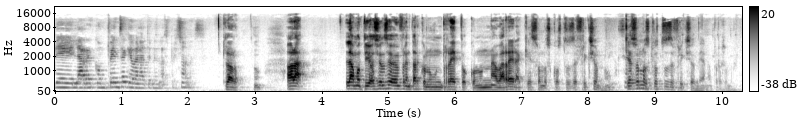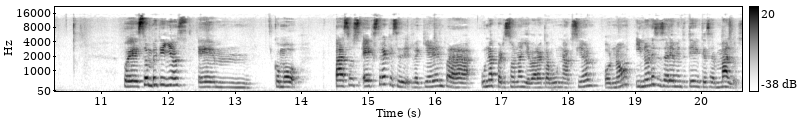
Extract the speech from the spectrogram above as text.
de la recompensa que van a tener las personas. Claro, ¿no? Ahora, la motivación se va a enfrentar con un reto, con una barrera, que son los costos de fricción, ¿no? ¿Qué son los costos de fricción, Diana, por ejemplo? Pues son pequeños eh, como pasos extra que se requieren para una persona llevar a cabo una acción o no, y no necesariamente tienen que ser malos.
